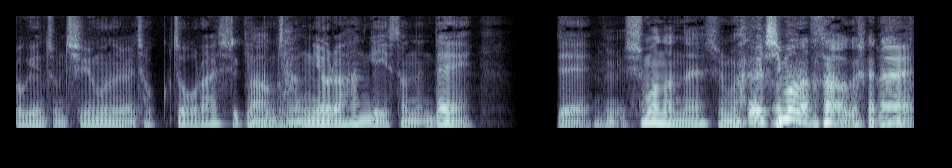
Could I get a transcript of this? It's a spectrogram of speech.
여기는 좀 질문을 적극적으로 할 수 있게끔 아? 장려를 한 게 있었는데 이제 심어놨나요, 질문? 네, 심어놨어요. 아, 그래. 네.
